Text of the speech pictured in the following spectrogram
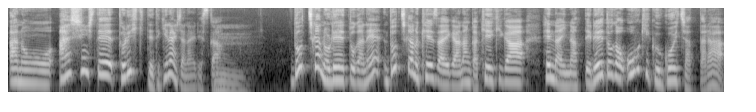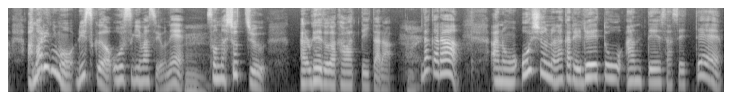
あの安心して取引ってできないじゃないですか。うん。どっちかのレートがねどっちかの経済がなんか景気が変なになってレートが大きく動いちゃったらあまりにもリスクが多すぎますよね、うん。そんなしょっちゅうあのレートが変わっていたら。はいだからあの欧州の中でレートを安定させて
